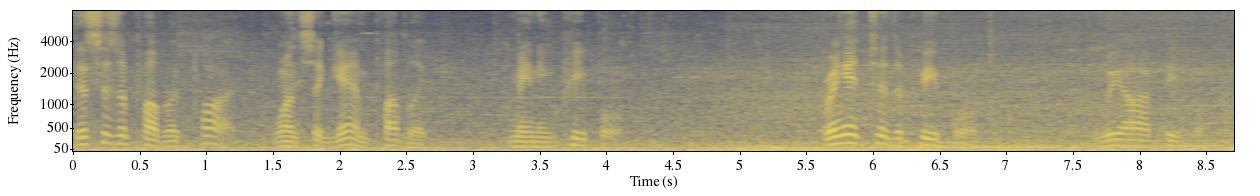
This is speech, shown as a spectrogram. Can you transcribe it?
This is a public park. Once again, public, meaning people. Bring it to the people. We are people.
